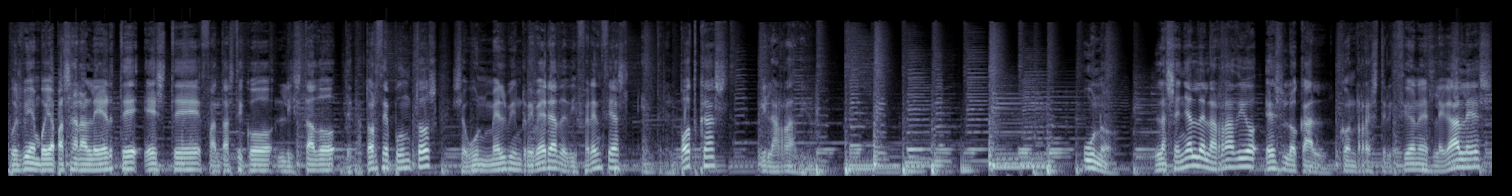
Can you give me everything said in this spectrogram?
Pues bien, voy a pasar a leerte este fantástico listado de 14 puntos según Melvin Rivera de diferencias entre el podcast y la radio. 1. La señal de la radio es local, con restricciones legales,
